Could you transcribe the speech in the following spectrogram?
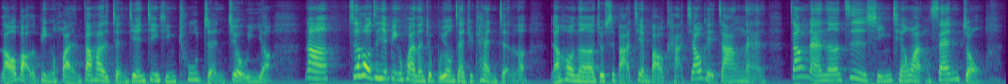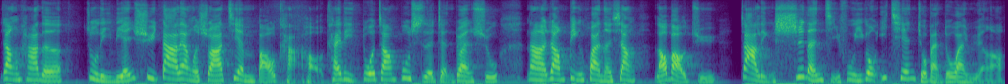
劳保的病患到他的诊间进行出诊就医啊，那之后这些病患呢就不用再去看诊了，然后呢就是把健保卡交给张楠，张楠呢自行前往三种让他的。助理连续大量的刷健保卡，哈，开立多张不实的诊断书，那让病患呢向劳保局诈领失能给付，一共一千九百多万元哦，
